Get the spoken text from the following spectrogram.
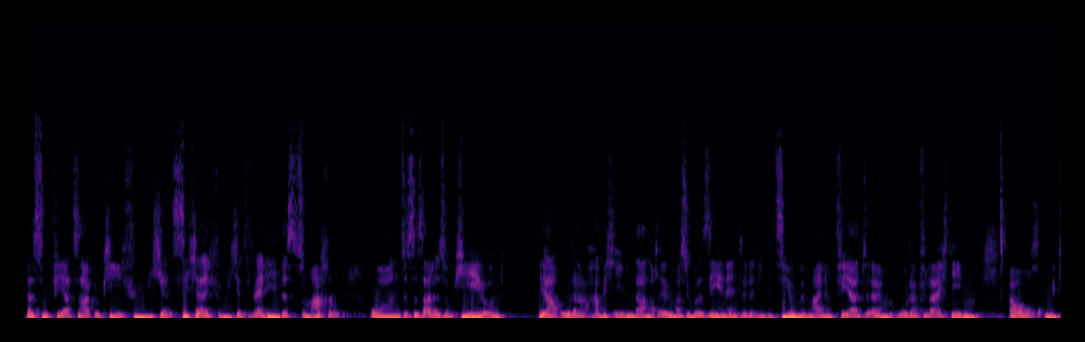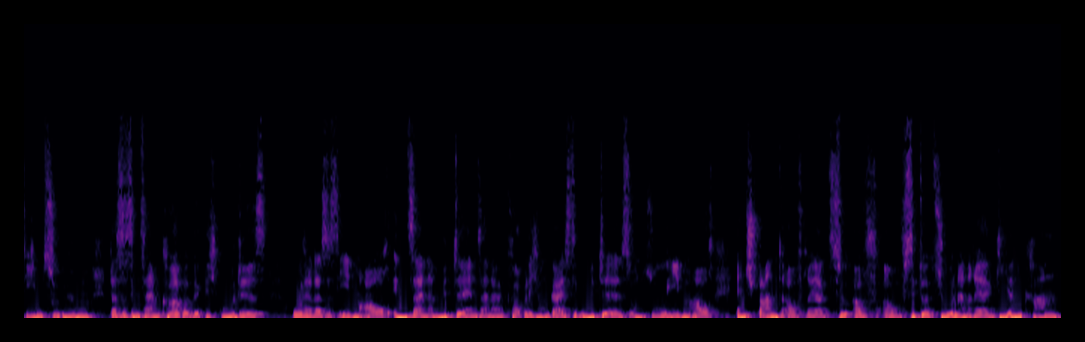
dass ein Pferd sagt, okay, ich fühle mich jetzt sicher, ich fühle mich jetzt ready, das zu machen. Und es ist alles okay. Und ja, oder habe ich eben da noch irgendwas übersehen? Entweder die Beziehung mit meinem Pferd ähm, oder vielleicht eben auch mit ihm zu üben, dass es in seinem Körper wirklich gut ist oder dass es eben auch in seiner Mitte, in seiner körperlichen und geistigen Mitte ist und so eben auch entspannt auf, Reaktion, auf, auf Situationen reagieren kann,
